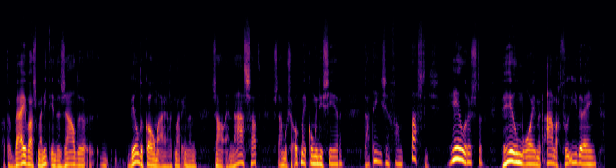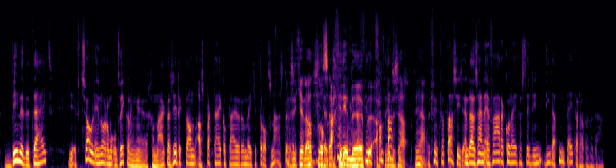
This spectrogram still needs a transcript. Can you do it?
wat erbij was, maar niet in de zaal de, wilde komen eigenlijk, maar in een zaal ernaast zat. Dus daar moest ze ook mee communiceren. Dat deze fantastisch. Heel rustig, heel mooi, met aandacht voor iedereen, binnen de tijd. Die heeft zo'n enorme ontwikkeling uh, gemaakt. Daar zit ik dan als praktijkopleider een beetje trots naast. Daar zit je dan trots achter, in de, achter in de zaal. Ja. Dat vind ik fantastisch. En daar zijn ervaren collega's die, die dat niet beter hadden gedaan.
